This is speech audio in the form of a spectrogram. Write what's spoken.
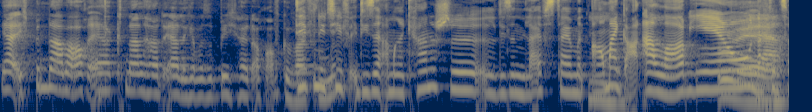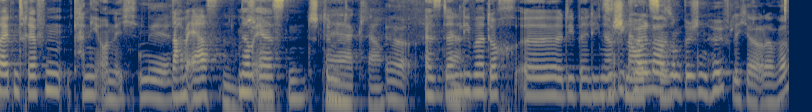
Ja, ich bin da aber auch eher knallhart ehrlich, aber so bin ich halt auch aufgewachsen. Definitiv, ne? diese amerikanische, diesen Lifestyle mit mhm. Oh my God, I love you. Oh, yeah. Nach dem zweiten Treffen kann ich auch nicht. Nee. Nach dem ersten. Nach dem ersten, stimmt. Ja, klar. Ja. Also dann ja. lieber doch äh, die Berliner sind Schnauze. Die Kölner so ein bisschen höflicher, oder was?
